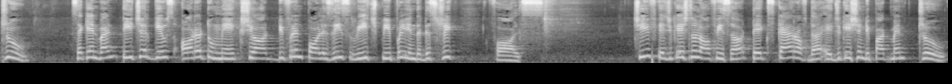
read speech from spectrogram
True. Second one, teacher gives order to make sure different policies reach people in the district. False. Chief Educational Officer takes care of the education department. True.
